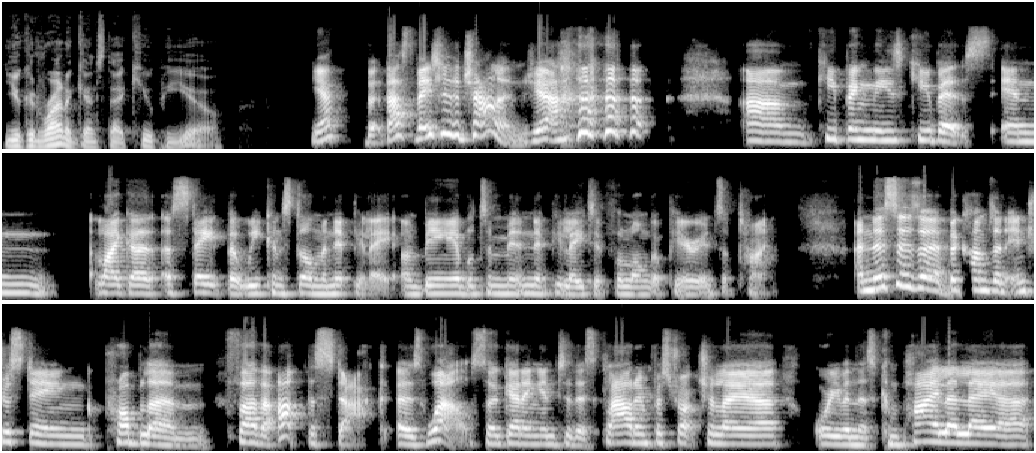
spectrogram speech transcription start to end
you could run against that QPU. Yeah, but that's basically the challenge. Yeah. um, keeping these qubits in like a, a, state that we can still manipulate and being able to manipulate it for longer periods of time. And this is a becomes an interesting problem further up the stack as well. So getting into this cloud infrastructure layer or even this compiler layer,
